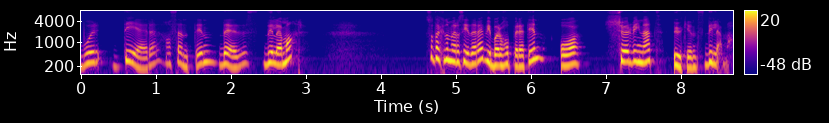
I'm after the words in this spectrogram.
hvor dere har sendt inn deres dilemmaer. Så det er ikke noe mer å si, dere. Vi bare hopper rett inn og kjør vignett. Ukens dilemma.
